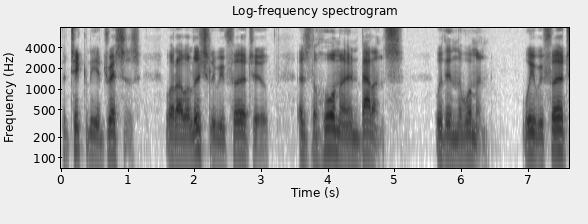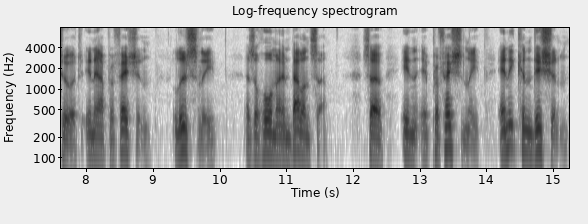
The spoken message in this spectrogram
particularly addresses what I will loosely refer to as the hormone balance within the woman. We refer to it in our profession loosely as a hormone balancer. So, in uh, professionally, any condition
